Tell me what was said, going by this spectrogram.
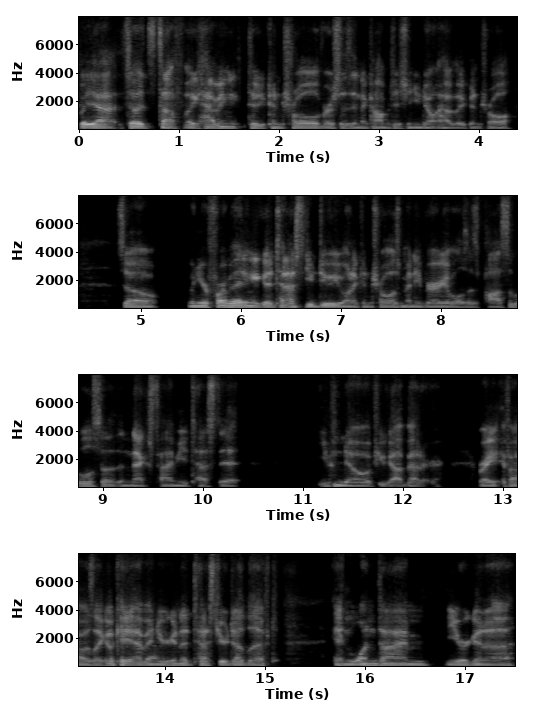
But yeah, so it's tough. Like having to control versus in a competition, you don't have the control. So when you're formulating a good test, you do you want to control as many variables as possible, so the next time you test it, you know if you got better, right? If I was like, okay, Evan, yeah. you're gonna test your deadlift, and one time you're gonna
